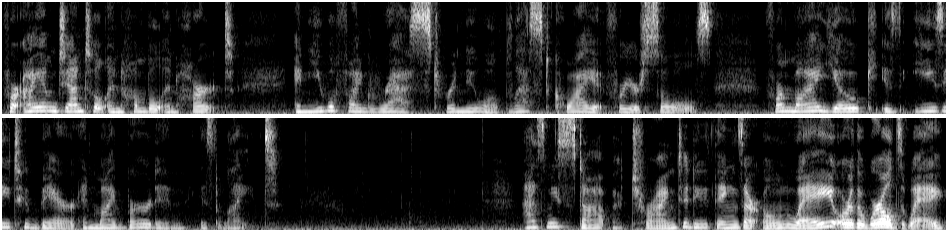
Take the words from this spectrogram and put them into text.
For I am gentle and humble in heart, and you will find rest, renewal, blessed quiet for your souls. For my yoke is easy to bear, and my burden is light. As we stop trying to do things our own way or the world's way,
